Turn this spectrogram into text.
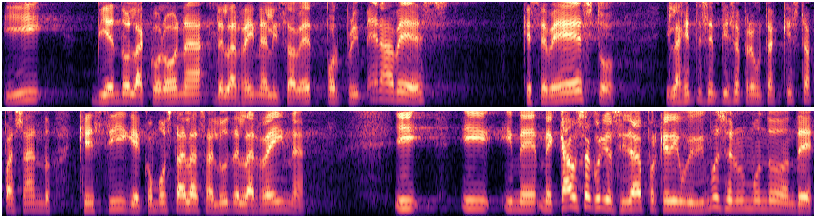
y viendo la corona de la reina Elizabeth por primera vez que se ve esto. Y la gente se empieza a preguntar qué está pasando, qué sigue, cómo está la salud de la reina. Y, me, me causa curiosidad porque digo, vivimos en un mundo donde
